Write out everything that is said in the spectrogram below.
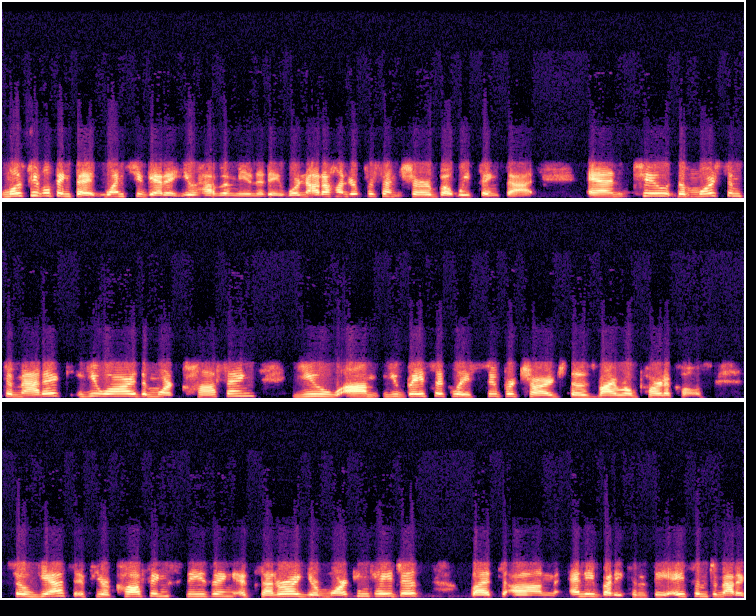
Most people think that once you get it, you have immunity. We're not 100% sure, but we think that. And two, the more symptomatic you are, the more coughing, you um, you basically supercharge those viral particles. So yes, if you're coughing, sneezing, etc., you're more contagious. But um, anybody can. The asymptomatic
